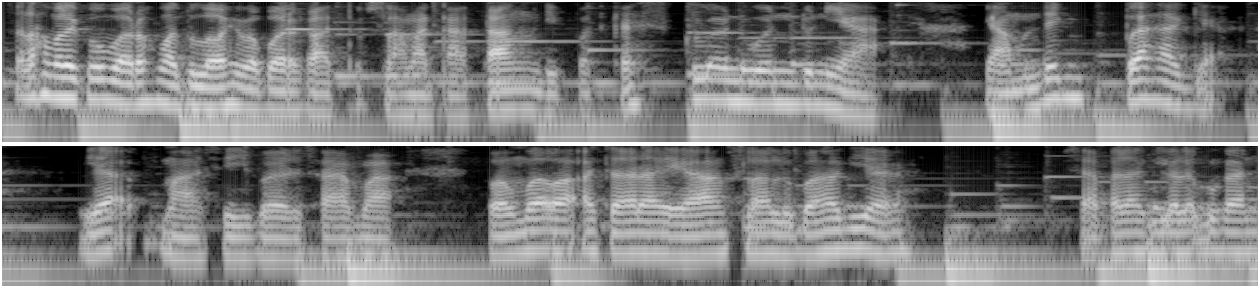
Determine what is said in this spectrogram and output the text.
Assalamualaikum warahmatullahi wabarakatuh. Selamat datang di podcast Kulonwon Dunia. Yang penting bahagia. Ya, masih bersama pembawa acara yang selalu bahagia. Siapa lagi kalau bukan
